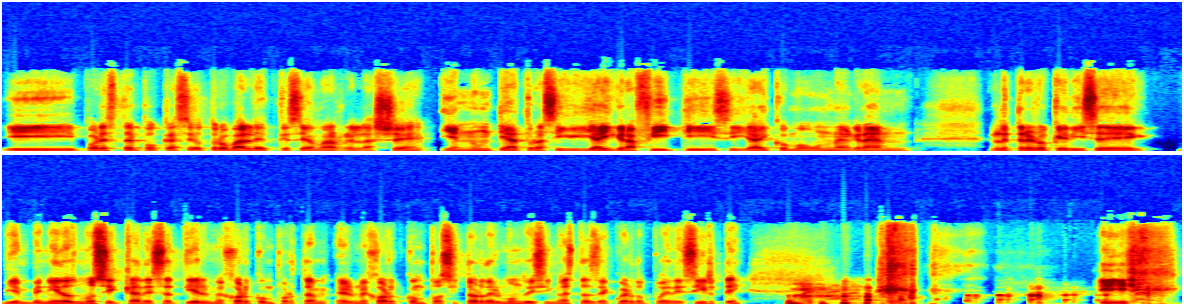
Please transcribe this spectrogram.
Y por esta época hace otro ballet que se llama Relâché. Y en un teatro así hay grafitis y hay como una gran letrero que dice: Bienvenidos, música de Satie, el mejor, comporta- el mejor compositor del mundo. Y si no estás de acuerdo, puedes irte. y,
